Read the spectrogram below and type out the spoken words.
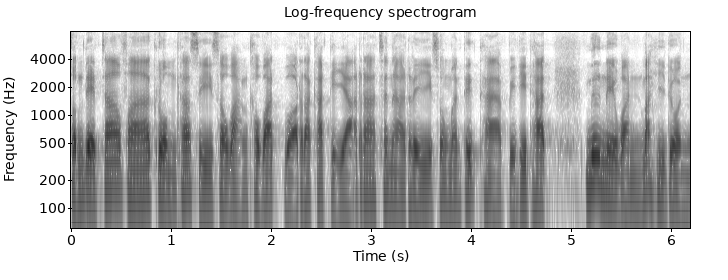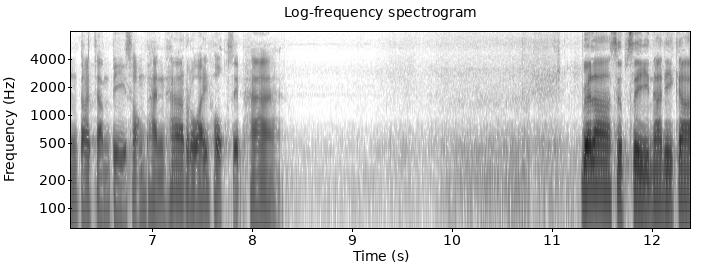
สมเด็จเจ้าฟ้ากรมพระศรีสว่างควัตวรคตติยราชนารี ทรงบันทึกแถบปิติทัศน์เนื่องในวันมหิดลประจำปี 2565เวลา 14 นาฬิกา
